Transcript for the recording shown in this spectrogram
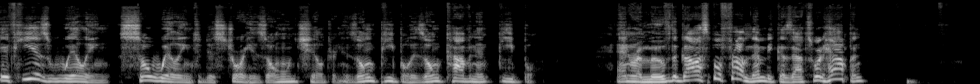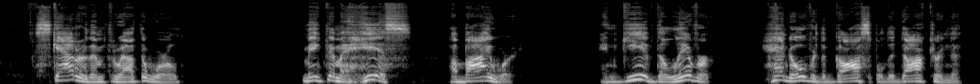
If he is willing, so willing to destroy his own children, his own people, his own covenant people, and remove the gospel from them, because that's what happened, scatter them throughout the world, make them a hiss, a byword, and give, deliver, hand over the gospel, the doctrine, the,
